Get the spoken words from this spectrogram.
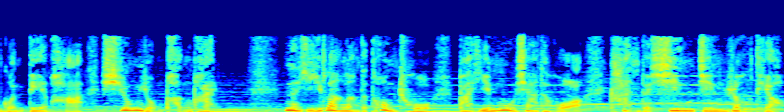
滚跌爬，汹涌澎湃，那一浪浪的痛楚把银幕下的我看得心惊肉跳。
